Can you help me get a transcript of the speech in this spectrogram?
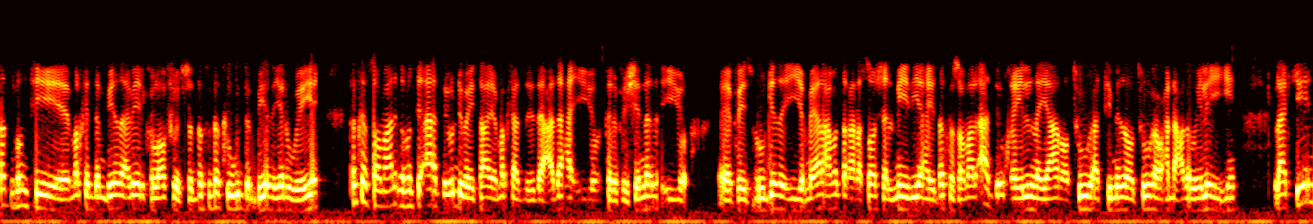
dad runtii marka dembiyada america loo fiirso dadka dadka ugu dembiyada yar weeye. Dadka soomaalida runtii aad bay u dhibaysaayo markaad idaacadaha iyo telefishinada iyo facebookyada iyo meelaha mataqaana social mediaha iyo dadka soomaalida aad bay u qaylinayaan oo tuuga timid oo tuuga wax dhacda way leeyihiin. Laakiin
